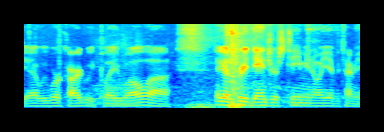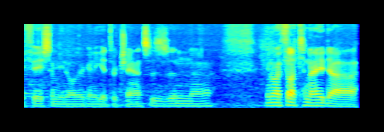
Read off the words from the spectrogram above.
Yeah, we work hard. We play well. Uh, they got a pretty dangerous team. You know, every time you face them, you know they're going to get their chances. And uh, you know, I thought tonight uh,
